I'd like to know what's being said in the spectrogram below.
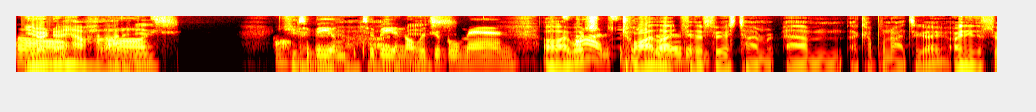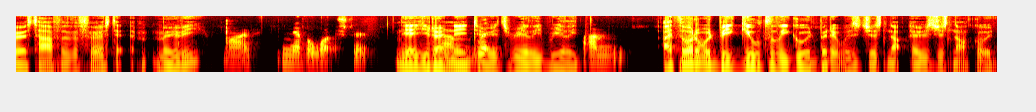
you don't know oh, how hard it is. Oh, to be a to be a knowledgeable man. Oh, I watched hard. It's a big Twilight for the first time um, a couple nights ago. Only the first half of the first uh, movie. I've never watched it. Yeah, you don't Um, need to. It's really, really. I'm I thought it would be guiltily good, but it was just not. It was just not good.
